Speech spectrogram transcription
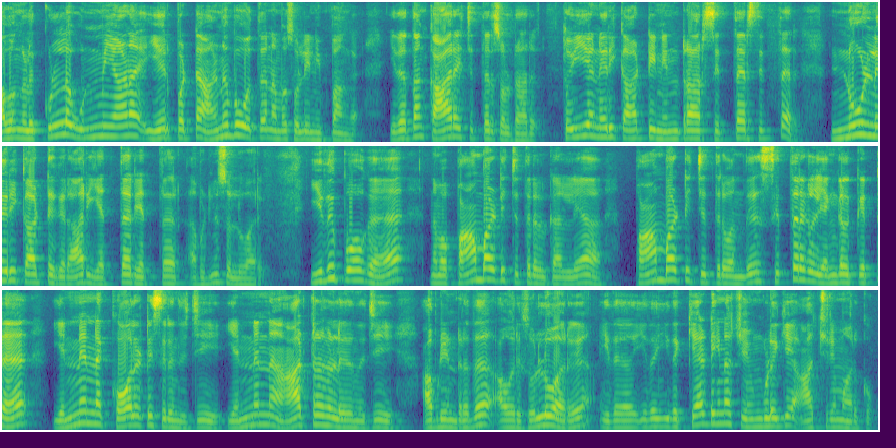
அவங்களுக்குள்ள உண்மையான ஏற்பட்ட அனுபவத்தை நம்ம சொல்லி நிற்பாங்க இதை தான் காரை சித்தர் சொல்கிறாரு தொய்ய நெறி காட்டி நின்றார் சித்தர் சித்தர். நூல் நெறி காட்டுகிறார் எத்தர் எத்தர் அப்படின்னு சொல்லுவார். இது போக நம்ம பாம்பாட்டி சித்தர் இருக்கா இல்லையா? பாம்பாட்டி சித்தர் வந்து சித்தர்கள் எங்கள்கிட்ட என்னென்ன குவாலிட்டிஸ் இருந்துச்சு என்னென்ன ஆற்றல்கள் இருந்துச்சு அப்படின்றத அவர் சொல்லுவார். இதை இதை இதை கேட்டிங்கன்னா உங்களுக்கே ஆச்சரியமாக இருக்கும்.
